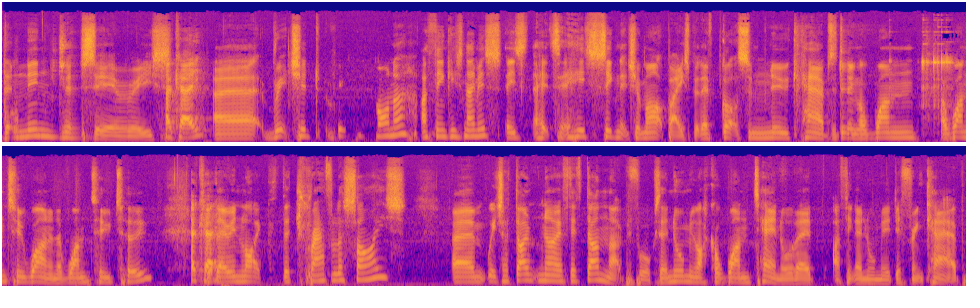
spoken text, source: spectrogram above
the Ninja series. okay. Uh, Richard, Richard Bona, I think his name is. Is it's his signature Markbass, but they've got some new cabs. They're doing a one, a one two one, and a one two two. Okay. But they're in like the traveller size, um, which I don't know if they've done that before because they're normally like a one ten, or they're I think they're normally a different cab.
